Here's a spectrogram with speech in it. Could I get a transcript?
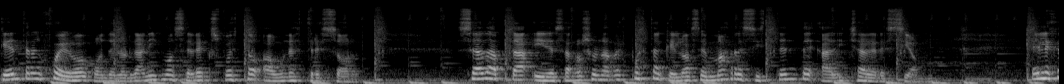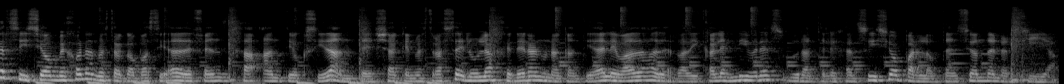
que entra en juego cuando el organismo se ve expuesto a un estresor. Se adapta y desarrolla una respuesta que lo hace más resistente a dicha agresión. El ejercicio mejora nuestra capacidad de defensa antioxidante, ya que nuestras células generan una cantidad elevada de radicales libres durante el ejercicio para la obtención de energía.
